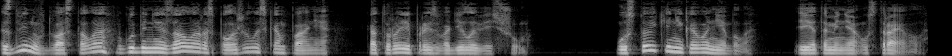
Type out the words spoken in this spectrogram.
Сдвинув два стола, в глубине зала расположилась компания, которая и производила весь шум. У стойки никого не было, и это меня устраивало.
